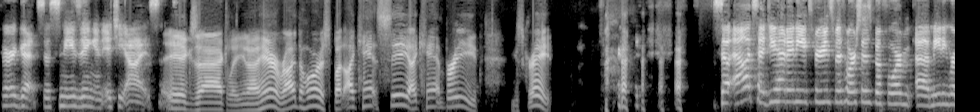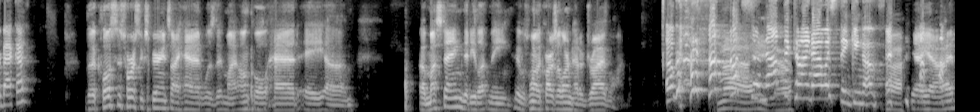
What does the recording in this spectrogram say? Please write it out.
Very good. So, sneezing and itchy eyes. Exactly. You know, here ride the horse, but I can't see, I can't breathe. It's great. So, Alex, had you had any experience with horses before uh, meeting Rebecca? The closest horse experience I had was that my uncle had a, um, a Mustang that he let me. It was one of the cars I learned how to drive on. Oh, God. Nah, so, not go. the kind I was thinking of. Uh, Yeah, yeah. I,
